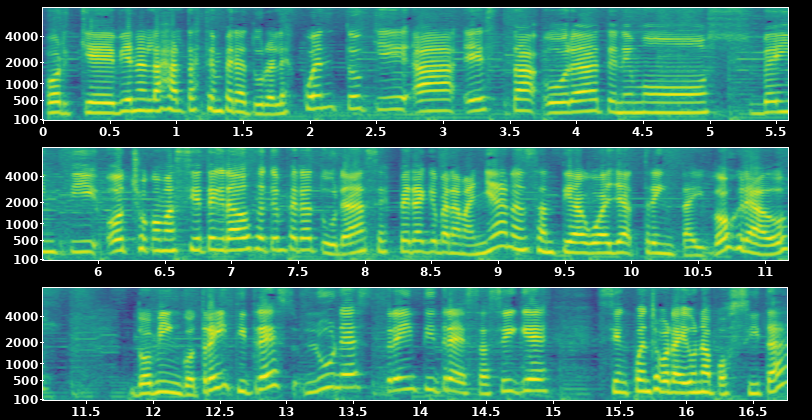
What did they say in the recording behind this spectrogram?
porque vienen las altas temperaturas. Les cuento que a esta hora tenemos 28,7 grados de temperatura. Se espera que para mañana en Santiago haya 32 grados. Domingo 33, lunes 33. Así que si encuentra por ahí una posita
